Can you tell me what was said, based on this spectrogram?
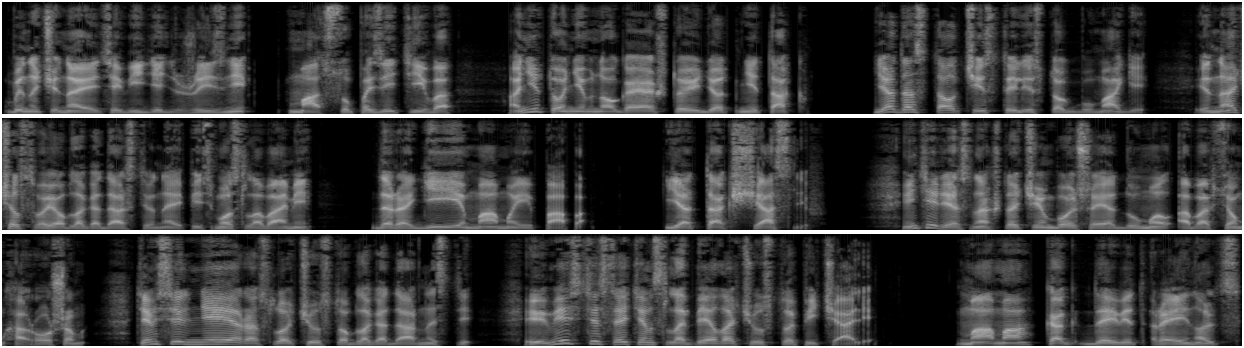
Вы начинаете видеть в жизни массу позитива, а не то немногое, что идет не так. Я достал чистый листок бумаги и начал свое благодарственное письмо словами «Дорогие мама и папа, я так счастлив, Интересно, что чем больше я думал обо всем хорошем, тем сильнее росло чувство благодарности, и вместе с этим слабело чувство печали. Мама, как Дэвид Рейнольдс,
